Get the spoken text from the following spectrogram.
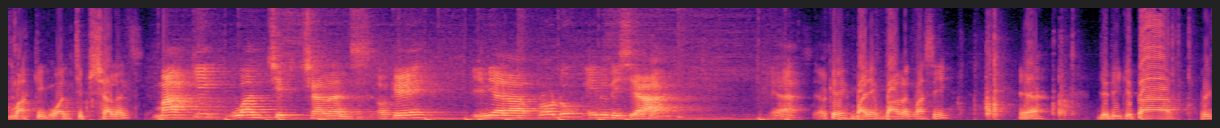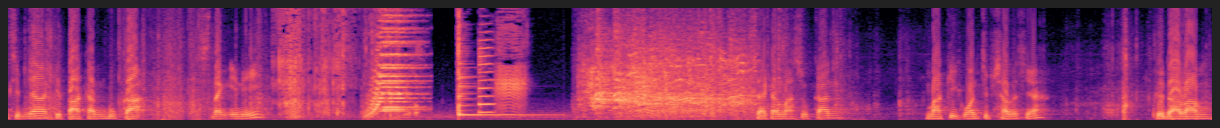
Makik One Chip Challenge. Makik One Chip Challenge, oke? Ini adalah produk Indonesia, ya. Oke, banyak banget masih, ya. Jadi kita prinsipnya kita akan buka snack ini. Saya akan masukkan Makik One Chip Challenge-nya ke dalam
